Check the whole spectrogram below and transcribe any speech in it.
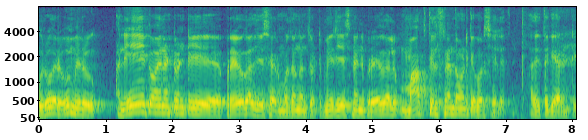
గురుగారు మీరు అనేకమైనటువంటి ప్రయోగాలు చేశారు మృదంగంతో మీరు చేసిన అన్ని ప్రయోగాలు మాకు తెలిసినంత మటుకు ఎవరు చేయలేదు. అదైతే గ్యారంటీ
